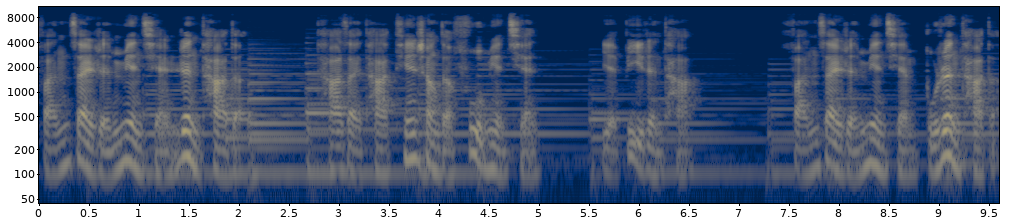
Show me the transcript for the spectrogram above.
凡在人面前认他的，他在他天上的父面前也必认他；凡在人面前不认他的，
